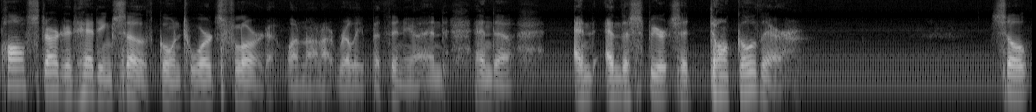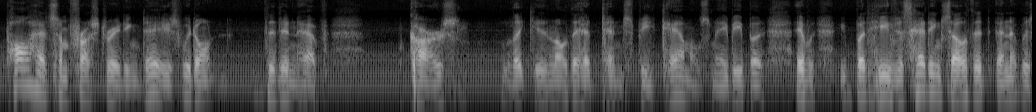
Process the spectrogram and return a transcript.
Paul started heading south, going towards Florida. Well, no, not really, Bithynia. And, and, uh, and, and the Spirit said, don't go there. So Paul had some frustrating days. We don't, they didn't have cars like you know they had 10 speed camels maybe but it but he was heading south and it was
